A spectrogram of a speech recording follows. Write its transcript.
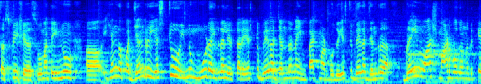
ಸಸ್ಪಿಷಿಯಸ್ ಮತ್ತೆ ಇನ್ನು ಹೆಂಗಪ್ಪ ಜನರು ಎಷ್ಟು ಇನ್ನು ಮೂಡ ಇದರಲ್ಲಿ ಇರ್ತಾರೆ ಎಷ್ಟು ಬೇಗ ಜನರನ್ನ ಇಂಪ್ಯಾಕ್ಟ್ ಮಾಡ್ಬೋದು ಎಷ್ಟು ಬೇಗ ಜನರ ಬ್ರೈನ್ ವಾಶ್ ಮಾಡ್ಬೋದು ಅನ್ನೋದಕ್ಕೆ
